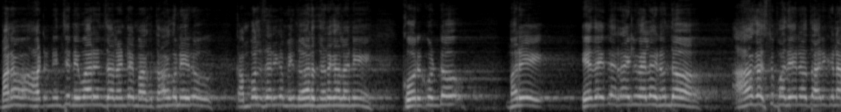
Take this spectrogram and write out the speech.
మనం వాటి నుంచి నివారించాలంటే మాకు తాగునీరు కంపల్సరీగా మీ ద్వారా జరగాలని కోరుకుంటూ మరి ఏదైతే రైల్వే లైన్ ఉందో ఆగస్టు పదిహేనవ తారీఖున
